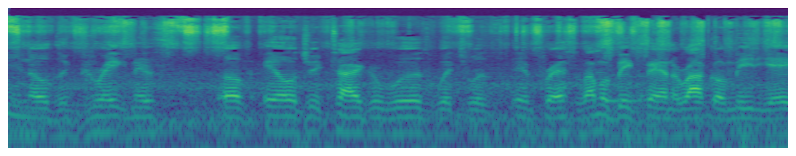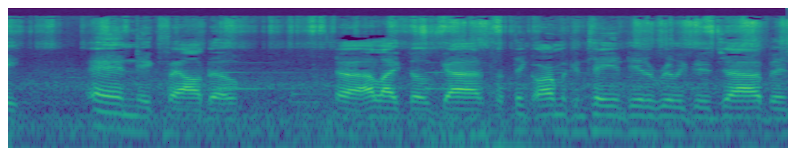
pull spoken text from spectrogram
you know, the greatness of Eldrick Tiger Woods, which was impressive. I'm a big fan of Rocco Mediate and Nick Faldo. Uh, I like those guys. I think Armen did a really good job in,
